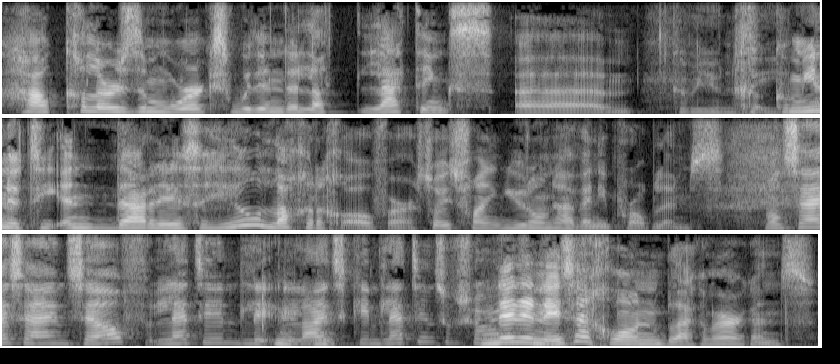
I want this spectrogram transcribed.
How colorism works within the Lat- Latinx ehm, Community. community. En daar is ze heel lacherig over. Zoiets van, you don't have any problems. Want zij zijn zelf Latin, li- light-skinned Latins of zo? Nee, nee, nee, ze zijn gewoon Black Americans.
